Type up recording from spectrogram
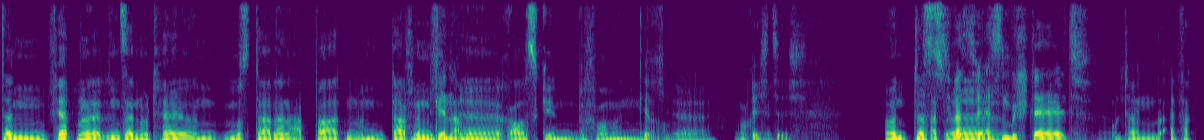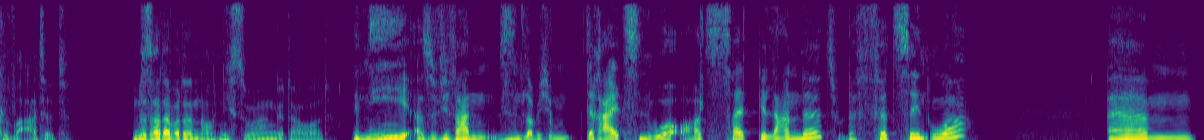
dann fährt man halt in sein Hotel und muss da dann abwarten und darf nicht Genau. äh, rausgehen, bevor man nicht, Genau. äh, okay. Richtig. Und das, Hat sich was zu äh, essen bestellt und dann einfach gewartet. und das hat aber dann auch nicht so lange gedauert. Nee, also wir waren, wir sind glaube ich um 13 Uhr Ortszeit gelandet oder 14 Uhr. Ähm,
